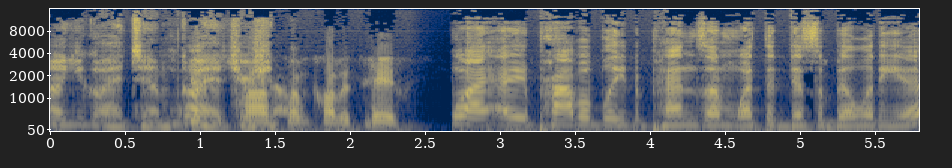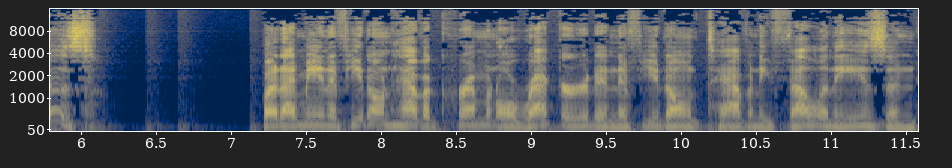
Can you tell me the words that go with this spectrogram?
oh, you go ahead, Tim. Go ahead. Pass some kind of test. Well, it probably depends on what the disability is. But I mean, if you don't have a criminal record and if you don't have any felonies and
